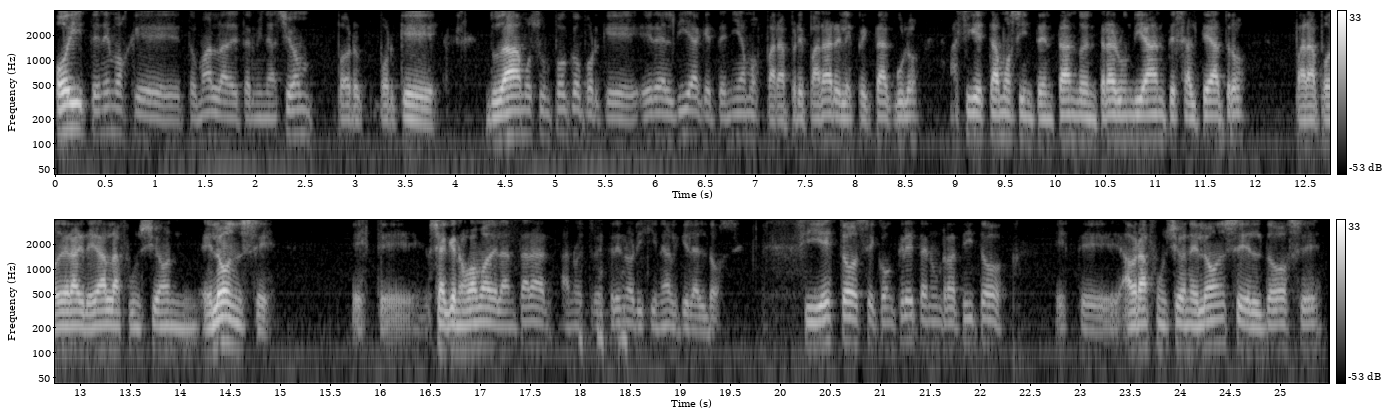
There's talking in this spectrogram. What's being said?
Hoy tenemos que tomar la determinación porque dudábamos un poco porque era el día que teníamos para preparar el espectáculo, así que estamos intentando entrar un día antes al teatro para poder agregar la función el 11. Este, o sea que nos vamos a adelantar a, nuestro estreno original que era el 12. Si esto se concreta en un ratito, este, habrá función el 11, el 12,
